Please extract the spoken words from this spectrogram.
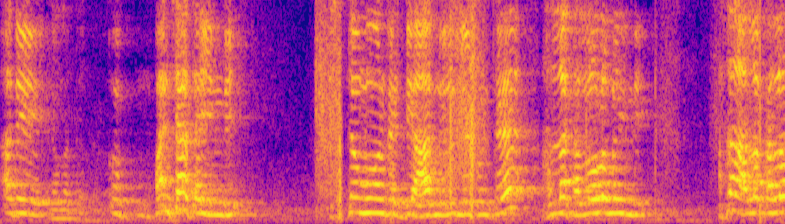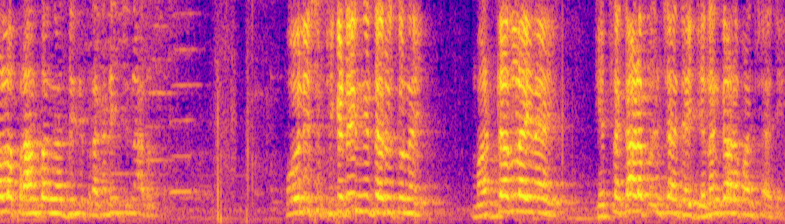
అది పంచాయతీ అయింది. కృష్ణమోహన్ రెడ్డి ఆరు నెలలు లేకుంటే అల్ల కల్లోలమైంది అసలు అల్ల కల్లోల ప్రాంతంగా దీన్ని ప్రకటించినారు. పోలీసు పికెటింగ్ జరుగుతున్నాయి. మర్డర్లు అయినాయి ఎట్లకాడ పంచాయతీ? జనంగాడ పంచాయతీ.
